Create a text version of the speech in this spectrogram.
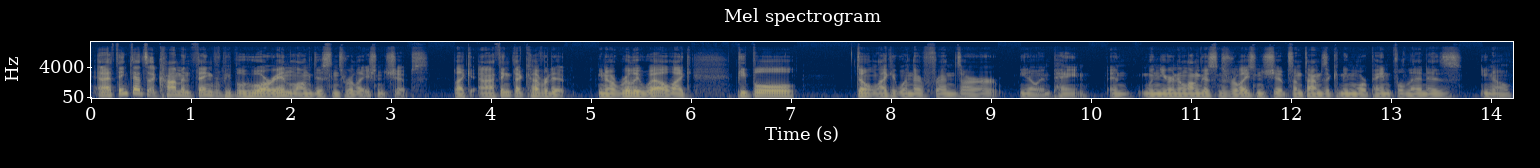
And I think that's a common thing for people who are in long distance relationships. Like, and I think that covered it, you know, really well. Like, people don't like it when their friends are, you know, in pain. And when you're in a long distance relationship, sometimes it can be more painful than it is, you know,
